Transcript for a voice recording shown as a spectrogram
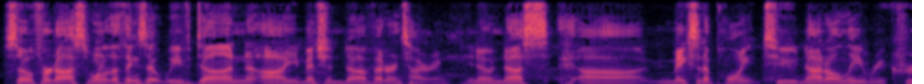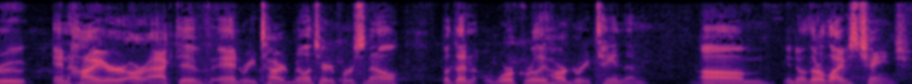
So for Nuss, one of the things that we've done, uh, you mentioned uh, veterans hiring. You know, Nuss uh, makes it a point to not only recruit and hire our active and retired military personnel, but then work really hard to retain them. Um, you know, their lives change,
